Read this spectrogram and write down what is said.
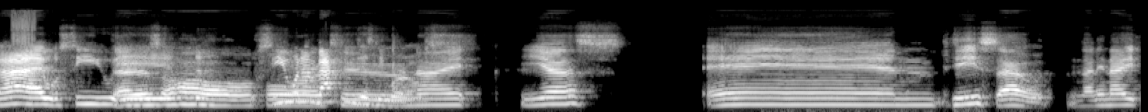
Bye. We'll see you That in. is all. see you when I'm back from Disney World. Yes. And peace out. Nighty night.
